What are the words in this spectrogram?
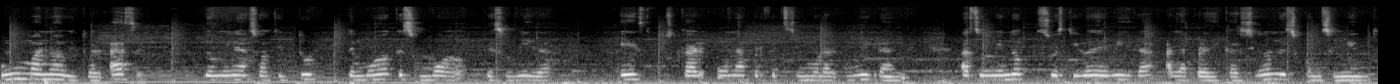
un humano habitual hace, domina su actitud, de modo que su modo de su vida es buscar una perfección moral muy grande, asumiendo su estilo de vida a la predicación de su conocimiento.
